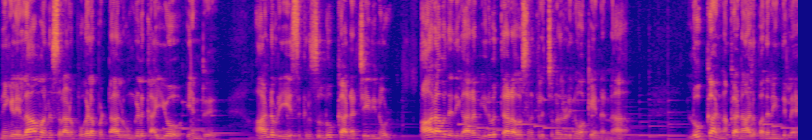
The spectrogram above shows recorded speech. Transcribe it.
நீங்கள் எல்லா மனுஷராலும் புகழப்பட்டால் உங்களுக்கு ஐயோ என்று ஆண்டவர் இயேசு கிறிஸ்து லூக்கா நற்செய்தி நூல் ஆறாவது அதிகாரம் இருபத்தி ஆறாவது வசனத்தில் சொன்னதனுடைய நோக்கம் என்னன்னா லூக்கா லூக்கா நாலு பதினைந்துல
